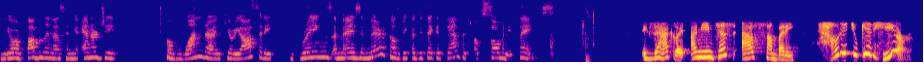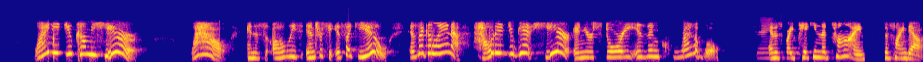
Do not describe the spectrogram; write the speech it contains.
Your bubbliness and your energy of wonder and curiosity brings amazing miracles because you take advantage of so many things. Exactly. I mean, just ask somebody, how did you get here? Why did you come here? Wow. And it's always interesting. It's like you. It's like Elena. How did you get here? And your story is incredible. Thanks. And it's by taking the time to find out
